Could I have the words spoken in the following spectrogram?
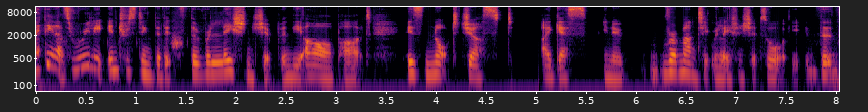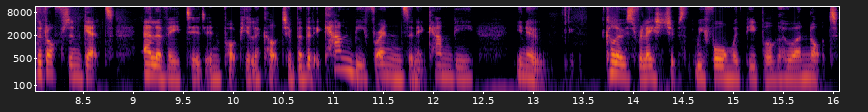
I think that's really interesting that it's the relationship in the R part is not just, I guess, you know, romantic relationships or that, that often get elevated in popular culture, but that it can be friends and it can be you know, close relationships that we form with people who are not,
